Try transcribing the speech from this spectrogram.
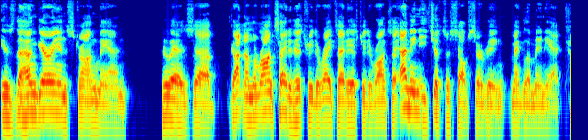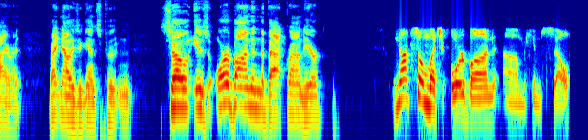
is the Hungarian strongman who has uh, gotten on the wrong side of history, the right side of history, the wrong side. I mean, he's just a self serving megalomaniac tyrant. Right now, he's against Putin. So, is Orban in the background here? Not so much Orban um, himself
